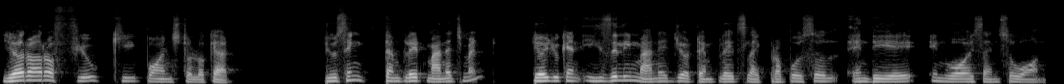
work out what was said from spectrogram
here are a few key points to look at. Using template management, here you can easily manage your templates like proposal, NDA, invoice, and so on.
